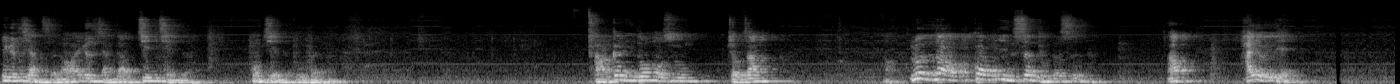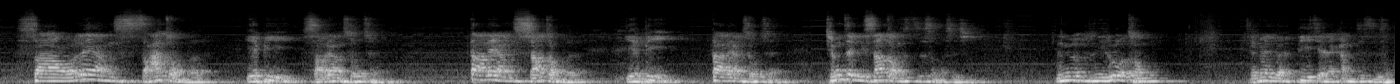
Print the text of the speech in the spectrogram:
一个是讲神的话，一个是讲到金钱的奉献的部分。好，哥林多后书九章，好，论到供应圣徒的事，好，还有一点，少量撒种的。也必少量收成，大量撒种的也必大量收成。请问这里撒种是指什么事情？你你如果从前面的第一节来看，是指什么？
